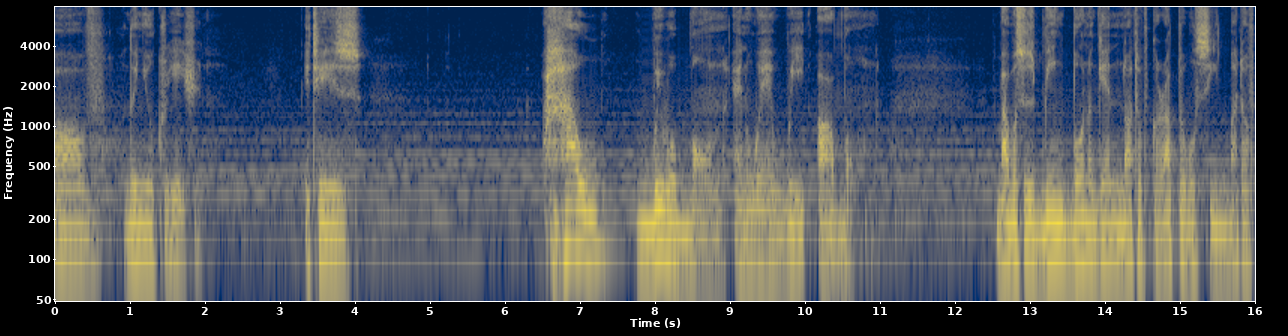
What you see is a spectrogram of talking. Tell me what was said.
of the new creation. It is how we were born and where we are born. Bible says being born again not of corruptible seed but of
